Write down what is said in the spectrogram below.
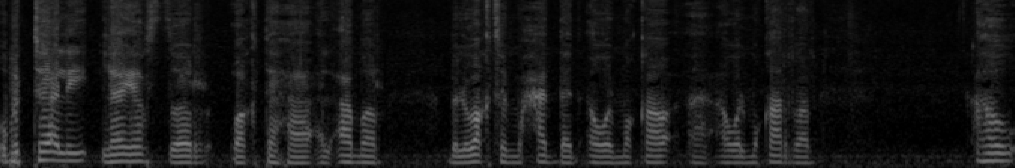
وبالتالي لا يصدر وقتها الأمر بالوقت المحدد أو المقا أو المقرر أو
